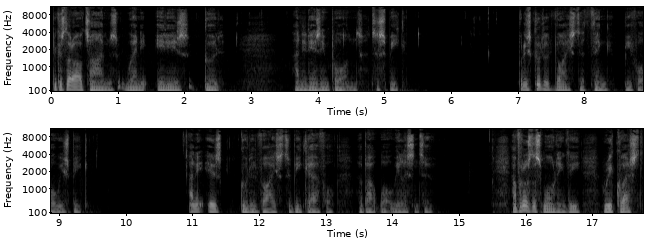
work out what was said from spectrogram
Because there are times when it is good and it is important to speak. But it's good advice to think before we speak. And it is good advice to be careful about what we listen to. And for us this morning, the request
